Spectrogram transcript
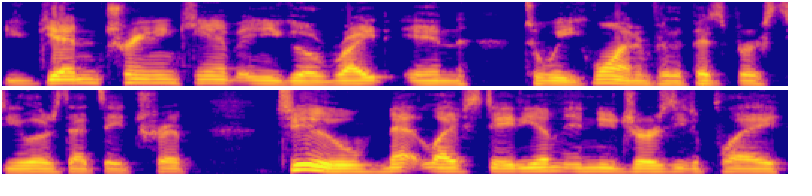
you get in training camp and you go right in to week one. And for the Pittsburgh Steelers, that's a trip to MetLife Stadium in New Jersey to play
